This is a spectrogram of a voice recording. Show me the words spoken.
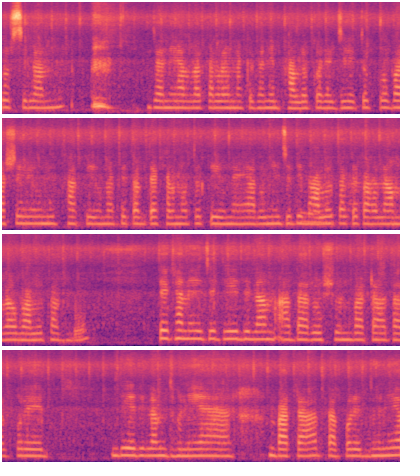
করছিলাম, জানি আল্লাহ তালা ওনাকে জানি ভালো করে, যেহেতু প্রবাসে উনি থাকে, ওনাকে তার দেখার মতো কেউ নেই। আর উনি যদি ভালো থাকে তাহলে আমরাও ভালো থাকব। তো এখানে এই যে দিয়ে দিলাম আদা, রসুন বাটা, তারপরে দিয়ে দিলাম ধনিয়া বাটা। তারপরে ধনিয়া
